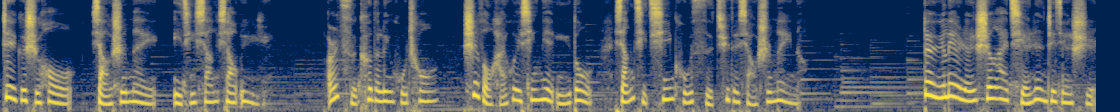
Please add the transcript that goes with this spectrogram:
这个时候，小师妹已经香消玉殒，而此刻的令狐冲是否还会心念一动，想起凄苦死去的小师妹呢？对于恋人深爱前任这件事，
